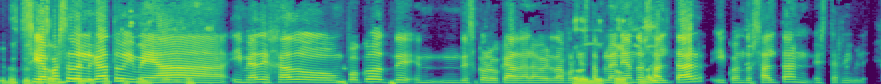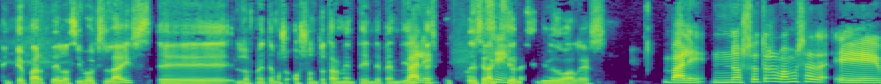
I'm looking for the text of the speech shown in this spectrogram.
No sí, ha pasado el gato y me ha, y me ha dejado un poco de, descolocada, la verdad, porque está planeando saltar y cuando saltan es terrible. ¿En qué parte de los Evox Lives eh, los metemos o son totalmente independientes? Vale. Pueden ser acciones individuales. Vale, nosotros vamos a eh,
